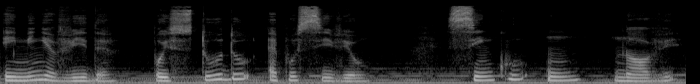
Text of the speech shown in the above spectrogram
Em minha vida, pois tudo é possível. 5, 1, 9,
